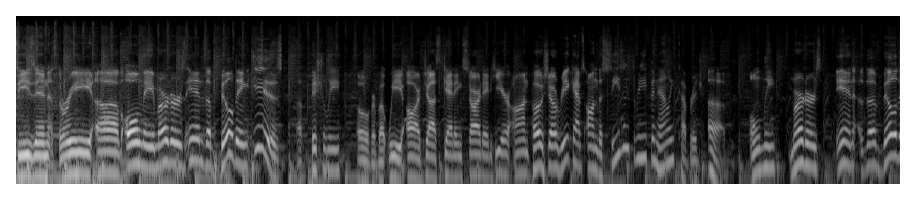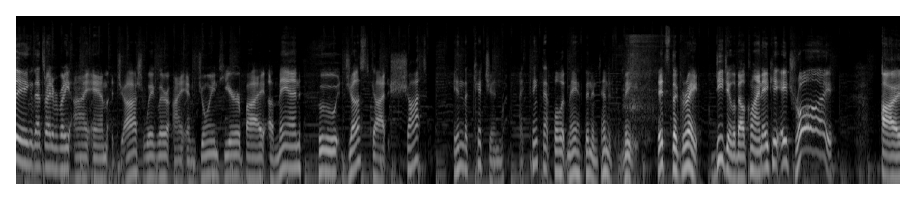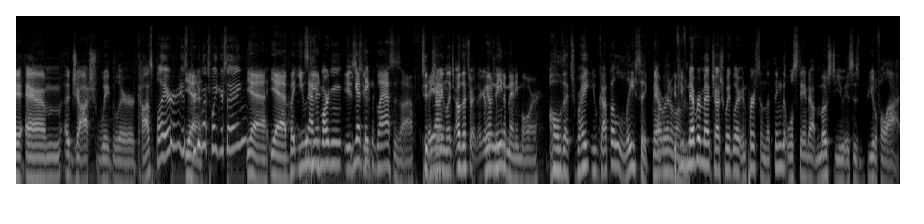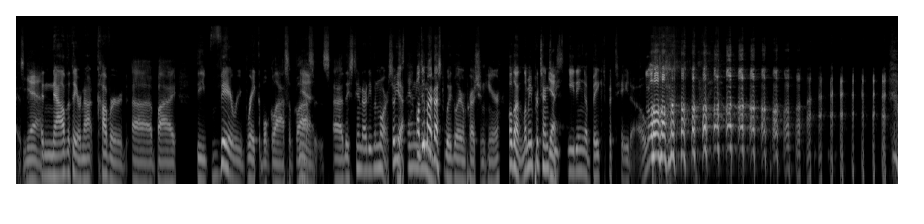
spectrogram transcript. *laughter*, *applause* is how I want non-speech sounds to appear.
Season three of Only Murders in the Building is officially over, but we are just getting started here on post show recaps on the season three finale coverage of Only Murders in the Building. That's right, everybody. I am Josh Wigler. I am joined here by a man who just got shot in the kitchen. I think that bullet may have been intended for me. It's the great DJ LaBelle Klein, aka Troy. I am a Josh Wigler cosplayer. Is Yeah. pretty much what you're saying. Yeah, yeah, but you Steve haven't. Martin is you got to take the glasses off. to They Jane Lynch. Oh, that's right. We don't need them anymore. Oh, that's right. You got the LASIK. Now, Get rid of if you've never met Josh Wigler in person, the thing that will stand out most to you is his beautiful eyes. Yeah, And now that they are not covered uh, by the very breakable glass of glasses, uh, they stand out even more. So yeah, I'll do my more. best Wigler impression here. Hold on, let me pretend to Yes. be eating a baked potato. *laughs*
